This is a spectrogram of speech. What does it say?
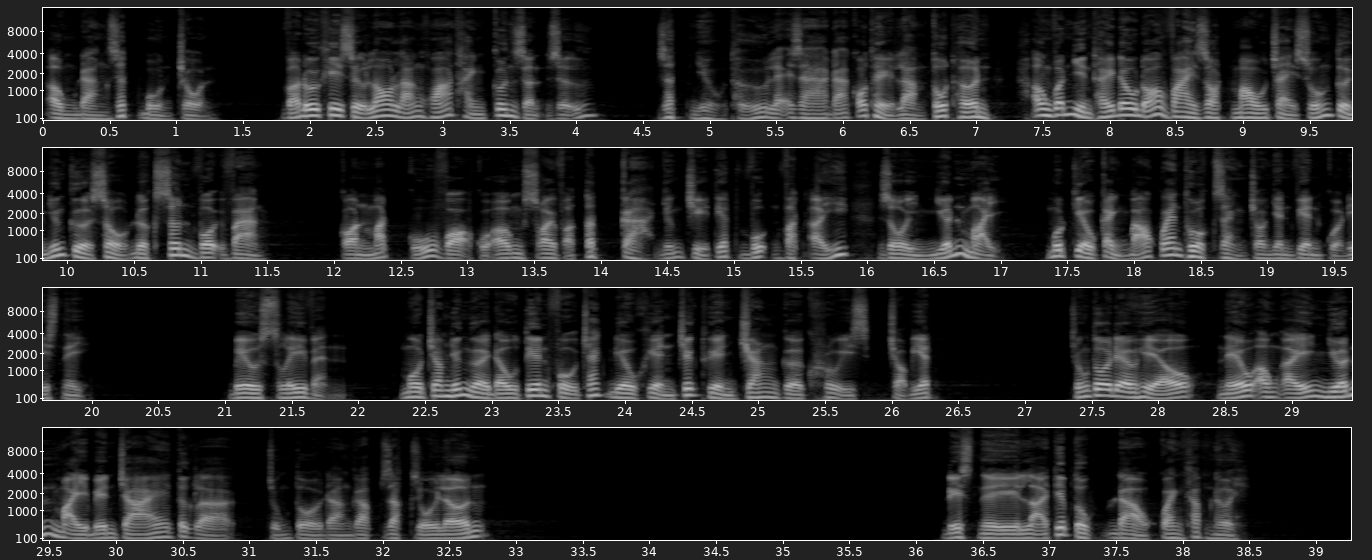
Ông đang rất bồn chồn và đôi khi sự lo lắng hóa thành cơn giận dữ. Rất nhiều thứ lẽ ra đã có thể làm tốt hơn, ông vẫn nhìn thấy đâu đó vài giọt màu chảy xuống từ những cửa sổ được sơn vội vàng. Con mắt cú vọ của ông soi vào tất cả những chi tiết vụn vặt ấy rồi nhớn mày, một kiểu cảnh báo quen thuộc dành cho nhân viên của Disney. Bill Sullivan, một trong những người đầu tiên phụ trách điều khiển chiếc thuyền Jungle Cruise, cho biết. Chúng tôi đều hiểu nếu ông ấy nhớn mày bên trái tức là chúng tôi đang gặp rắc rối lớn. Disney lại tiếp tục đảo quanh khắp nơi.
